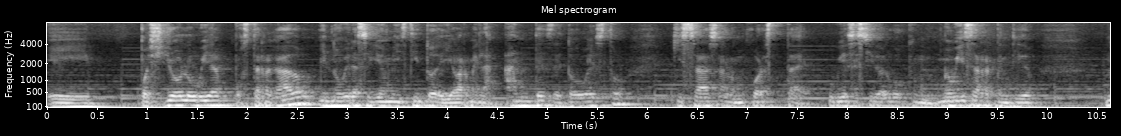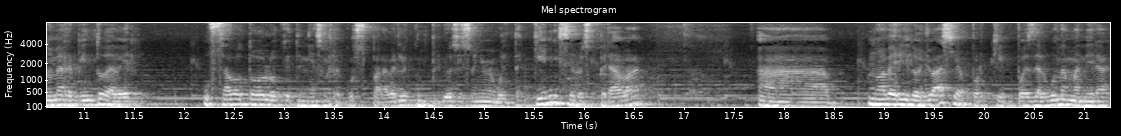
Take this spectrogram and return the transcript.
eh, pues yo lo hubiera postergado y no hubiera seguido mi instinto de llevármela antes de todo esto quizás a lo mejor hasta hubiese sido algo que me hubiese arrepentido. No me arrepiento de haber usado todo lo que tenía esos recursos para haberle cumplido ese sueño a mi vuelta, que ni se lo esperaba a no haber ido yo hacia, porque pues de alguna manera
